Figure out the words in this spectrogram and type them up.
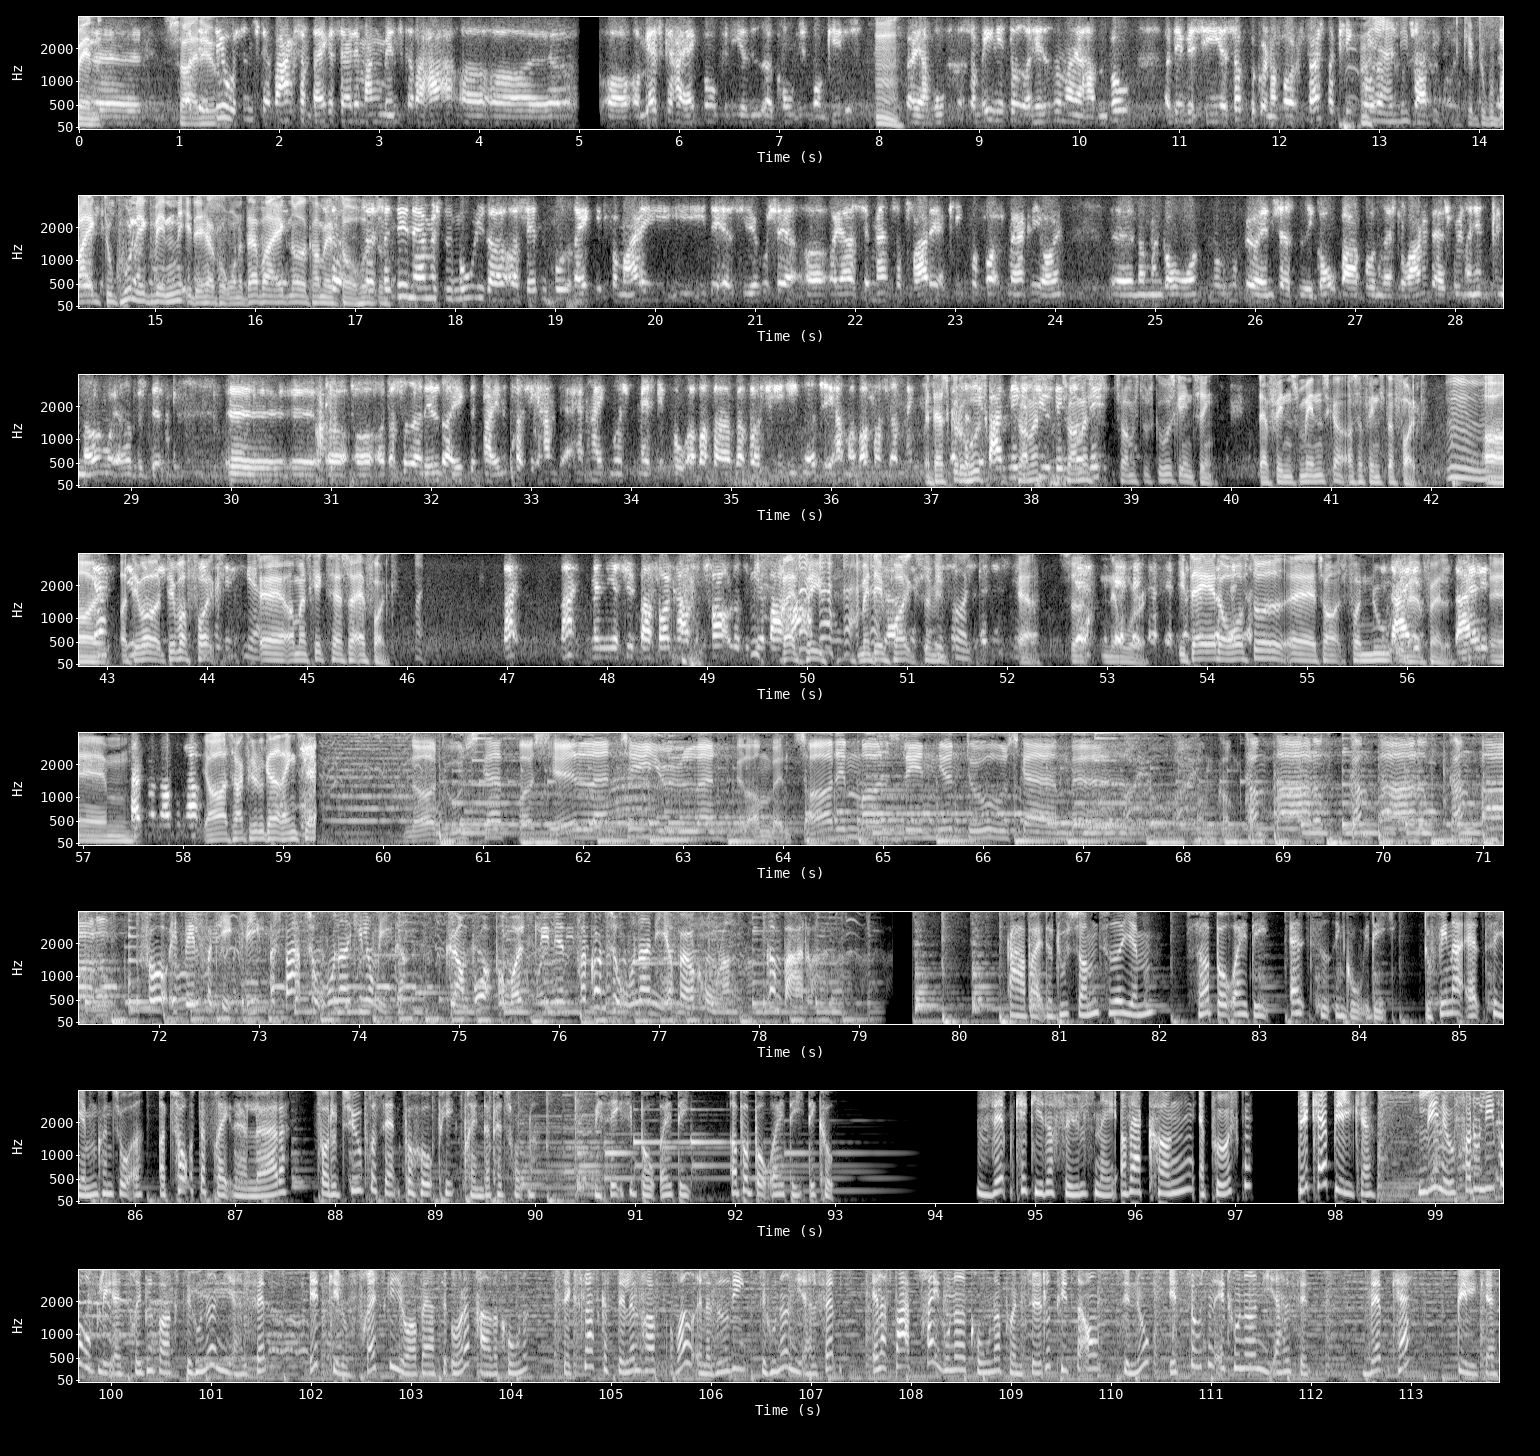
men Øh, så er det, det det er jo... sådan en skavank, som der ikke er særlig mange mennesker, der har. Og, og, øh, og, og maske har jeg ikke på, fordi jeg lider af kronisk bronkitis. Mm. Og jeg hoster som egentlig død af helvede, når jeg har den på. Og det vil sige, at så begynder folk først at kigge på ja, det. Kæft, Du kunne, bare ikke, du kunne ikke vinde i det her corona. Der var ikke noget at komme efter Så, overhovedet. så, så det er nærmest umuligt at, at sætte en fod rigtigt for mig i, i, i det her cirkus her, og, og jeg er simpelthen så træt af at kigge på folks mærkelige øjne, øh, når man går rundt. Nu, nu blev jeg indsatset i går bare på en restaurant, der jeg skulle ind og hente min mad, hvor jeg havde bestilt. Øh, øh, og, og, og der sidder et ældre ægtepar inde. Prøv at se ham der, han har ikke maske på, og hvorfor, hvorfor siger de ikke noget til ham, og hvorfor sådan, ikke? Men der skal du Altså, det er huske, Thomas, det er noget Thomas, negativt. Thomas, du skal huske en ting. Der findes mennesker, og så findes der folk. Mm. Og, Ja, og det det er var, det var folk, Ja. øh, og man skal ikke tage sig af folk. Nej, Nej, men jeg synes bare, at folk har så travlt, og det bliver bare... Præcis, men det er folk, så vi... Ja, så never. I dag er det overstået, uh, Thomas, for nu i hvert fald. Dejligt. Øhm, Tak for et godt program. ja, tak fordi du gad ringe til. Når du skal fra Sjælland til Jylland Eller omvendt, så er det Molslinjen, du skal med Kom, kom, kom, bado, kom, bado, kom, bado. Få et velfortjent bil og spar 200 kilometer. Kør ombord på Molslinjen fra kun 249 kroner. Kom bare du. Arbejder du sommetider hjemme? Så er Bog og ID altid en god idé. Du finder alt til hjemmekontoret, og torsdag, fredag og lørdag får du 20% på HP printerpatroner. Vi ses i Bog og ID og på Bog og ID.dk. Hvem kan give dig følelsen af at være kongen af påsken? Det kan Bilka! Lige nu får du liberobleer i triple box til 199, et kilo friske jordbær til 38 kroner, seks flasker Stellenhof rød eller hvidvin til 199, eller spar 300 kroner på en turtle pizzaovn til nu 1199. Hvem kan? Bilka.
